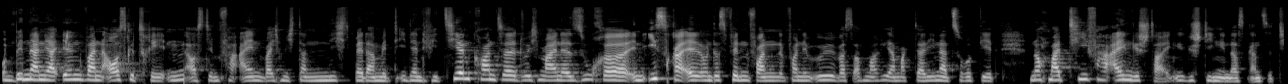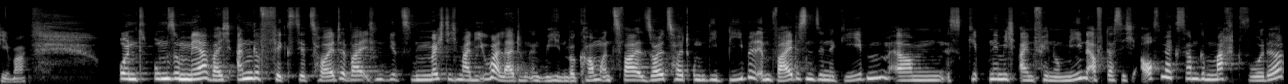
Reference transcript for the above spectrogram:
Und bin dann ja irgendwann ausgetreten aus dem Verein, weil ich mich dann nicht mehr damit identifizieren konnte durch meine Suche in Israel und das Finden von, von dem Öl, was auf Maria Magdalena zurückgeht, noch mal tiefer eingestiegen gestiegen in das ganze Thema. Und umso mehr war ich angefixt jetzt heute, weil ich jetzt möchte ich mal die Überleitung irgendwie hinbekommen. Und zwar soll es heute um die Bibel im weitesten Sinne geben. Ähm, es gibt nämlich ein Phänomen, auf das ich aufmerksam gemacht wurde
